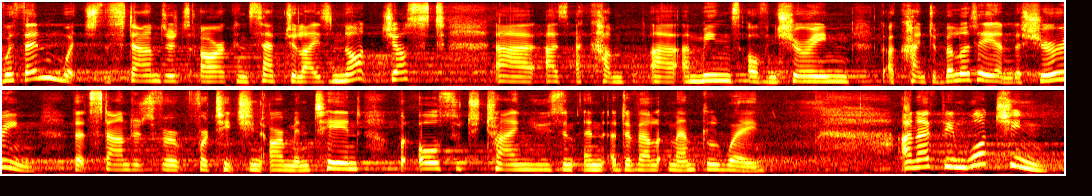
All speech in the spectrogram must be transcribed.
within which the standards are conceptualised not just uh, as a, uh, a, means of ensuring accountability and assuring that standards for, for teaching are maintained but also to try and use them in a developmental way. And I've been watching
